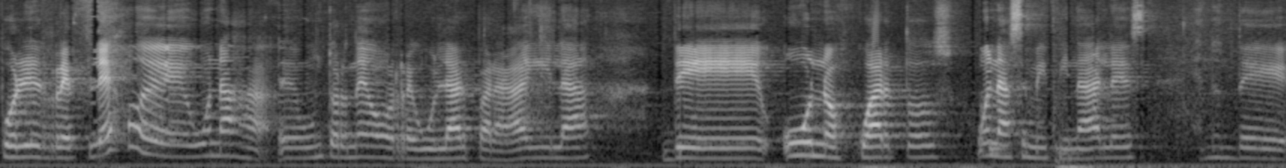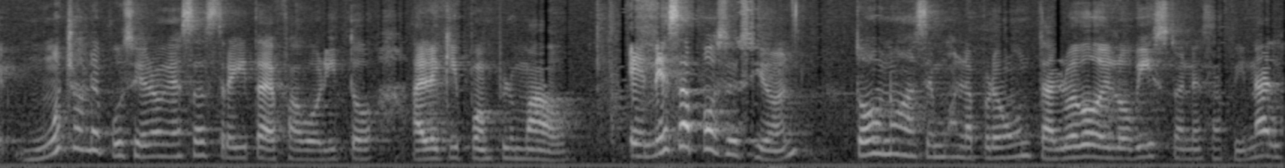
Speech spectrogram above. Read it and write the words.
por el reflejo de una, eh, un torneo regular para Águila, de unos cuartos, unas semifinales, en donde muchos le pusieron esa estrellita de favorito al equipo emplumado. En esa posesión, todos nos hacemos la pregunta, luego de lo visto en esa final,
